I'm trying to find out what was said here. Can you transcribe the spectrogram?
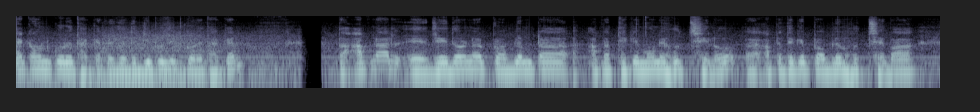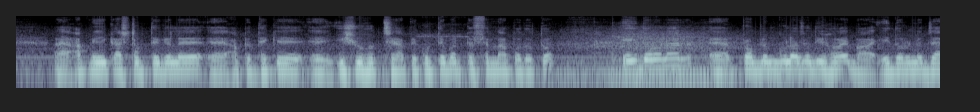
অ্যাকাউন্ট করে থাকেন আপনি যদি ডিপোজিট করে থাকেন, তা আপনার যে ধরনের প্রবলেমটা আপনার থেকে মনে হচ্ছিল আপনার থেকে প্রবলেম হচ্ছে বা আপনি এই কাজ করতে গেলে আপনার থেকে ইস্যু হচ্ছে, আপনি করতে পারতেছেন না আপাতত। এই ধরনের প্রবলেমগুলো যদি হয় বা এই ধরনের যা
